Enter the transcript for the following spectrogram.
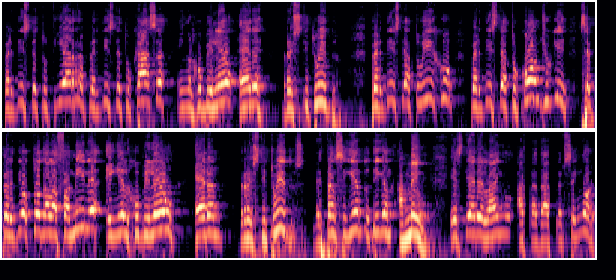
perdiste tu tierra, perdiste tu casa, en el jubileo eres restituido. Perdiste a tu hijo, perdiste a tu cónyuge, se perdió toda la familia, en el jubileo eran restituidos. ¿Me están siguiendo? Digan amén. Este era el año agradable al Señor.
